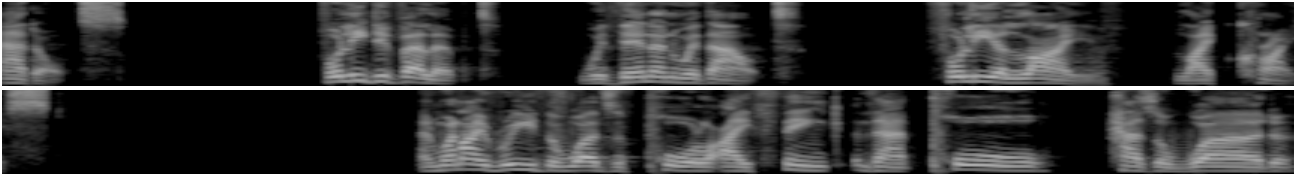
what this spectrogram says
adults, fully developed within and without, fully alive like Christ. And when I read the words of Paul, I think that Paul has a word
